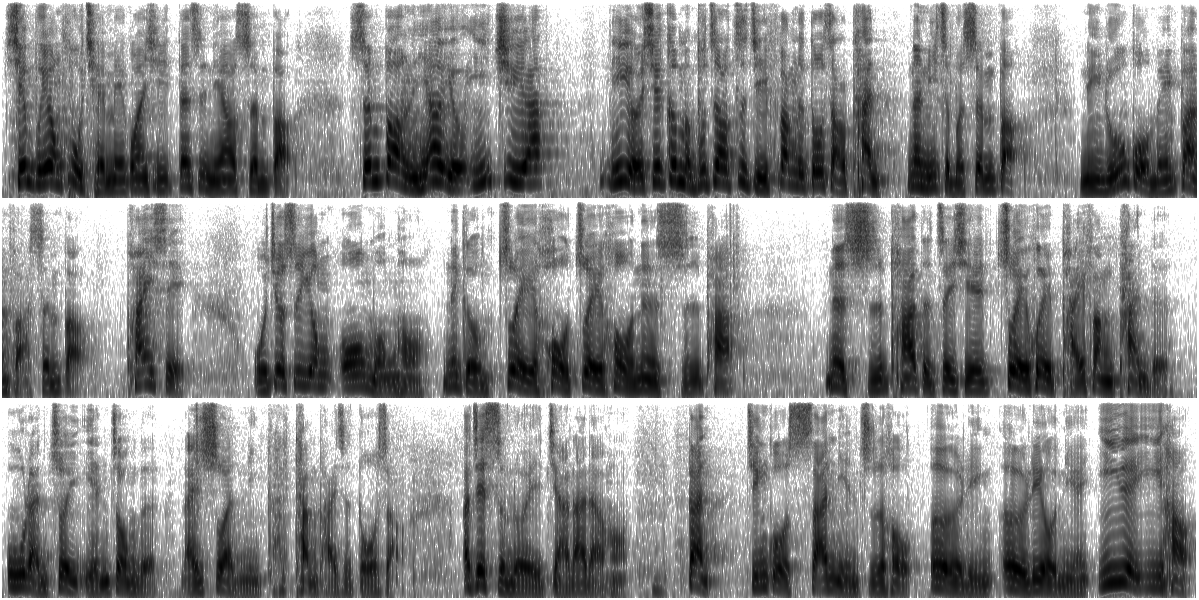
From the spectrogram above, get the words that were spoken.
先不用付钱没关系，但是你要申报，申报你要有依据啊。你有一些根本不知道自己放了多少碳，那你怎么申报？你如果没办法申报，拍谁？我就是用欧盟吼那种最后最后那十趴，那十趴的这些最会排放碳的污染最严重的来算，你碳排是多少？啊，这是雷假来的哈。但经过三年之后，二零二六年一月一号。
